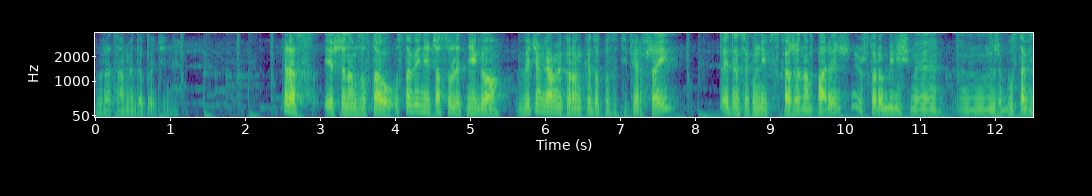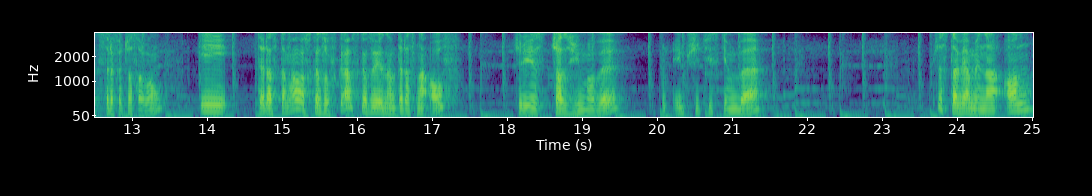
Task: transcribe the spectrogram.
wracamy do godziny. Teraz jeszcze nam zostało ustawienie czasu letniego. Wyciągamy koronkę do pozycji pierwszej. Tutaj ten sekundnik wskaże nam Paryż. Już to robiliśmy, ym, żeby ustawić strefę czasową. I teraz ta mała wskazówka wskazuje nam teraz na off, czyli jest czas zimowy. I przyciskiem B przestawiamy na on.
